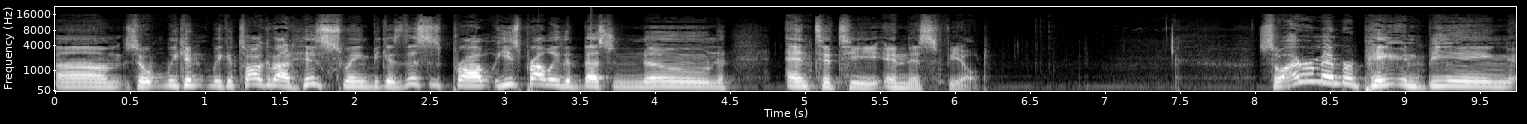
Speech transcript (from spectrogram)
Um, so we can we can talk about his swing because this is probably he's probably the best known entity in this field. So I remember Peyton being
